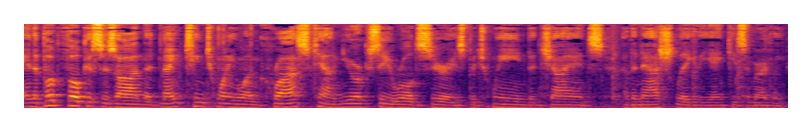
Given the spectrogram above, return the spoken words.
And the book focuses on the 1921 Crosstown New York City World Series between the Giants of the National League and the Yankees of the American League.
